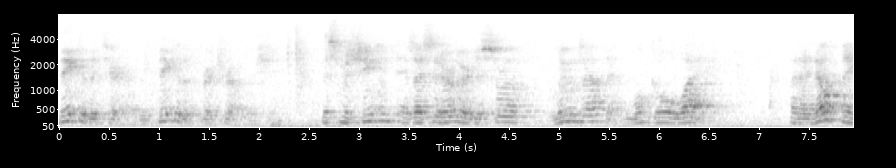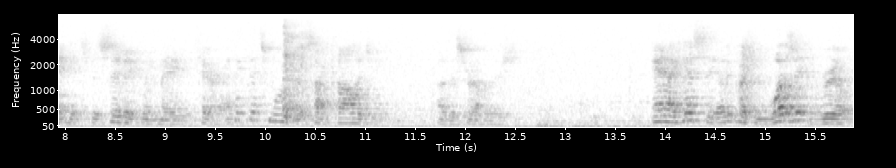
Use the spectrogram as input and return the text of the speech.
think of the terror, we think of the French Revolution, this machine, as I said earlier, just sort of looms out there, won't go away. But I don't think it specifically made the terror. I think that's more of the psychology of this revolution. And I guess the other question, was it really?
